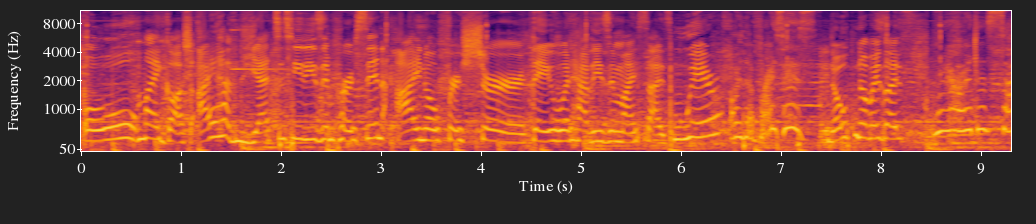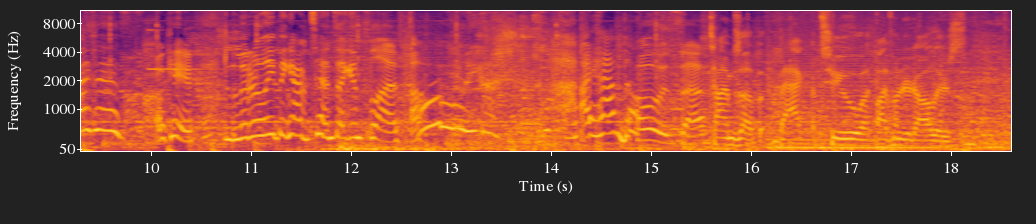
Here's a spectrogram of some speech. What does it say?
Oh my gosh. I have yet to see these in person. I know for sure they would have these in my size. Where are the prices? Nope, not my size. Where are the sizes? Okay, literally think I have 10 seconds left. Oh my gosh. I have those. Time's up. Back to $500.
